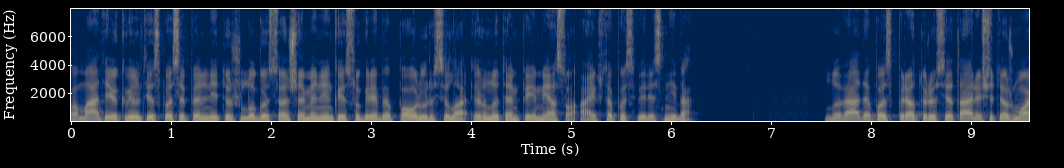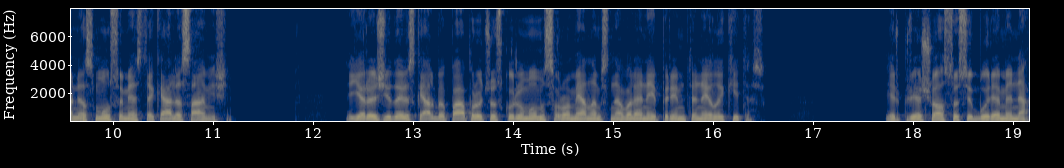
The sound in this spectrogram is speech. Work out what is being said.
Pamatė, jog viltys pasipelnyti žlugusio šeimininkai sugrėbė Paulių ir Silą ir nutempė į miesto aikštę pas vyresnybę. Nuvedę pas pretorius jie tarė, šitie žmonės mūsų mieste kelia samyšį. Jie yra žydai ir skelbia papročius, kurių mums romėnams nevalia nei priimti, nei laikytis. Ir prie šios susibūrė minė.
